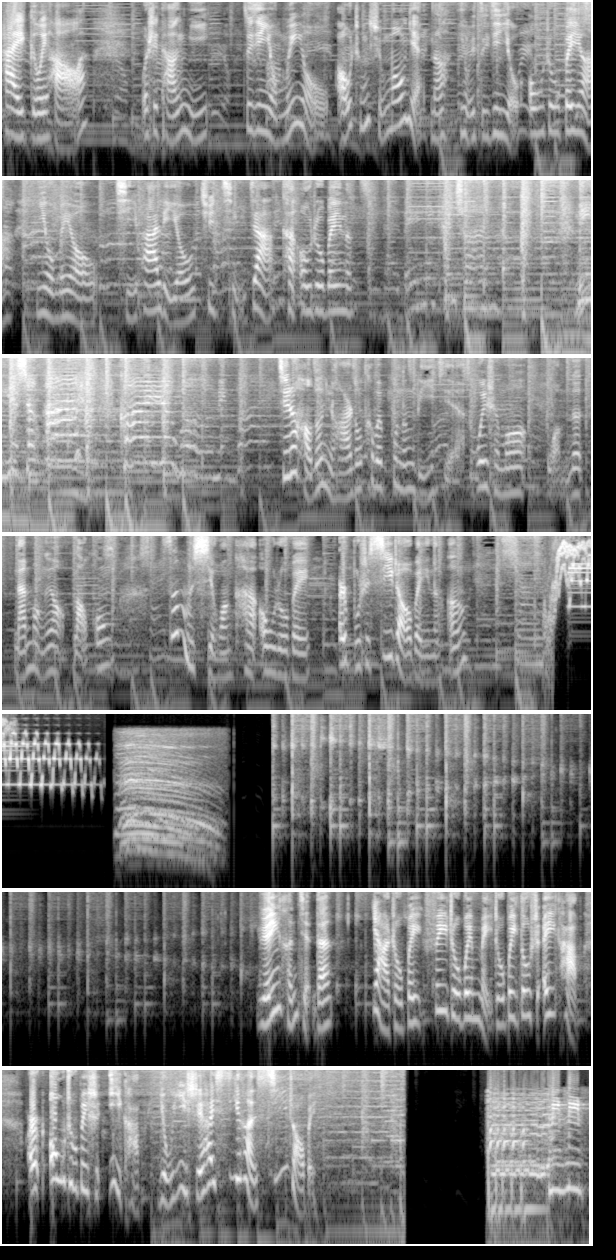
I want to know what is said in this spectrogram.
嗨，各位好啊，我是唐尼。最近有没有熬成熊猫眼呢？因为最近有欧洲杯啊，你有没有奇葩理由去请假看欧洲杯呢？其实好多女孩都特别不能理解，为什么我们的男朋友、老公这么喜欢看欧洲杯，而不是西招杯呢？嗯。原因很简单，亚洲杯、非洲杯、美洲杯都是 A cup，而欧洲杯是 E cup。有 E 谁还稀罕西招杯？咪咪。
